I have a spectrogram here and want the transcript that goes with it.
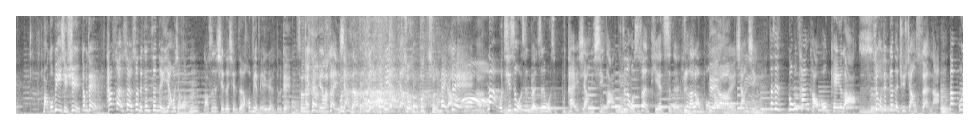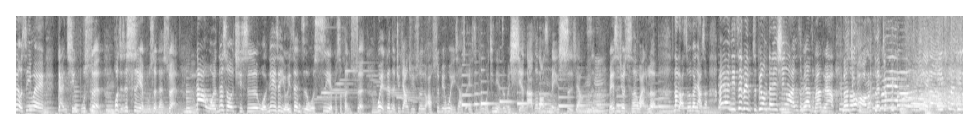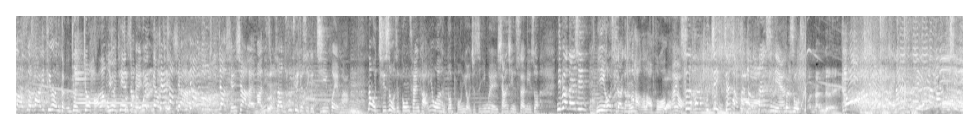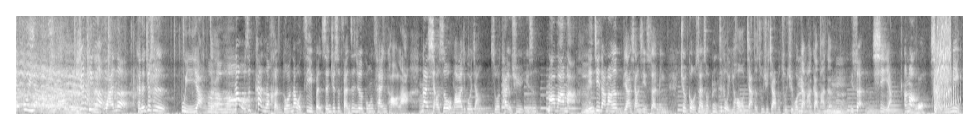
马国碧一起去，对不对？他算算算的跟真的一样，我想说，嗯，老师闲着闲着，后面也没人，对不对？顺便算一下，不是啊 是随便这样子准不准哎，对。嗯那我其实我是本身我是不太相信啊，你真的我是算铁齿的，你真的让我碰到我才会相信。但是供参考 OK 啦，所以我就跟着去这样算呐。那朋友是因为感情不顺或者是事业不顺才算。那我那时候其实我那阵有一阵子我事业不是很顺，我也跟着就这样去说啊，顺便问一下说，哎，怎么我今年这么闲啊？都老是没事这样子，没事就吃喝玩乐。那老师会跟你讲说，哎呀，你这辈子不用担心啦，你怎么样怎么样怎么样，那就好了，那就不用你不能听老师的话，一听了你可能就就好了。我因为天上每不会掉天上掉东掉钱下来嘛，你总是要出去就是一个机会嘛。那我其实我是供参考，因为我有很多朋友就是因为相信算命，说你不要担心，你以后娶到一个很好的老婆，哎呦，吃喝不尽，减少奋斗三十年。但是我喜欢男的哎，男的不一样啊，性别不一样你就听了完了，可能就是。不一样的，那我是看了很多，那我自己本身就是反正就是供参考啦。那小时候我妈妈就跟我讲说，她有去也是妈妈嘛，年纪大妈就比较相信算命，就跟我算说，嗯，这个我以后嫁得出去嫁不出去或干嘛干嘛的，一算细呀，哦，小姨命，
